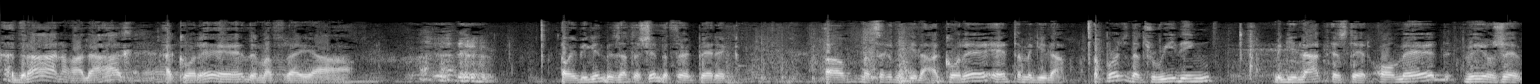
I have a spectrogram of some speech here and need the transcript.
הדרן הלך הקורא למפרע. Oh, we begin בעזרת השם, the third פרק of מסכת מגילה. הקורא את המגילה. A person that's reading מגילת אסתר, עומד ויושב.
